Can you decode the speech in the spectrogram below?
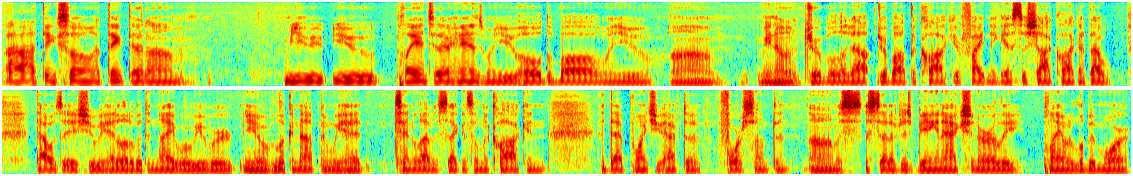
Uh, I think so. I think that um, you you play into their hands when you hold the ball, when you um, you know dribble it out, dribble out the clock. You're fighting against the shot clock. I thought that was the issue we had a little bit tonight, where we were you know looking up and we had 10, 11 seconds on the clock, and at that point you have to force something um, instead of just being in action early, playing with a little bit more.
